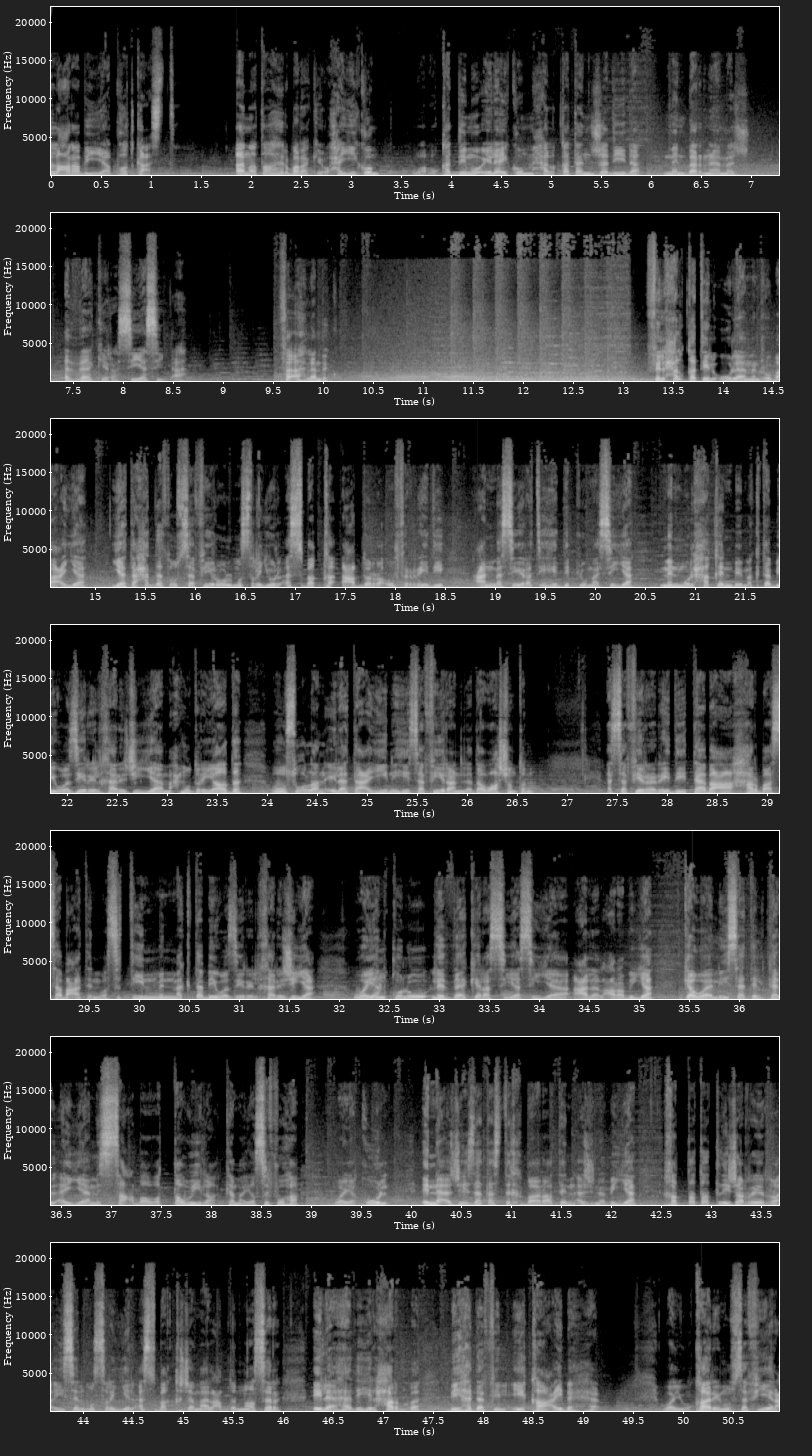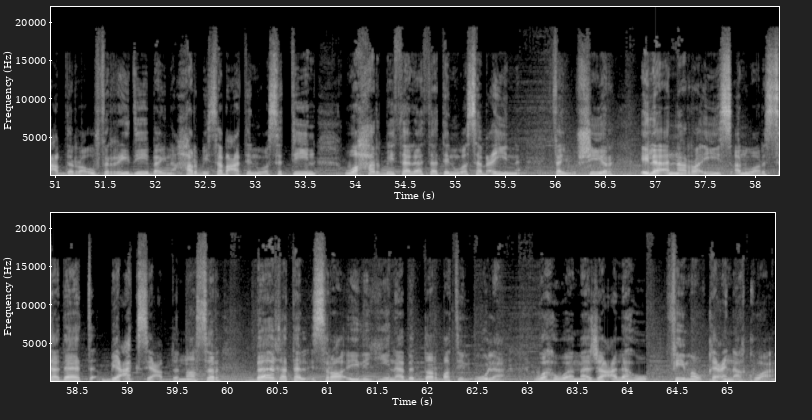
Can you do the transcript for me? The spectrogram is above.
العربية بودكاست. أنا طاهر بركة أحييكم وأقدم إليكم حلقة جديدة من برنامج الذاكرة السياسية. فأهلا بكم. في الحلقة الأولى من رباعية يتحدث السفير المصري الأسبق عبد الرؤوف الريدي عن مسيرته الدبلوماسية من ملحق بمكتب وزير الخارجية محمود رياض وصولا إلى تعيينه سفيرا لدى واشنطن. السفير الريدي تابع حرب 67 من مكتب وزير الخارجية وينقل للذاكرة السياسية على العربية كواليس تلك الأيام الصعبة والطويلة كما يصفها ويقول إن أجهزة استخبارات أجنبية خططت لجر الرئيس المصري الأسبق جمال عبد الناصر إلى هذه الحرب بهدف الإيقاع به. ويقارن السفير عبد الرؤوف الريدي بين حرب 67 وحرب 73 فيشير إلى أن الرئيس أنور السادات بعكس عبد الناصر باغت الإسرائيليين بالضربة الأولى وهو ما جعله في موقع أقوى.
